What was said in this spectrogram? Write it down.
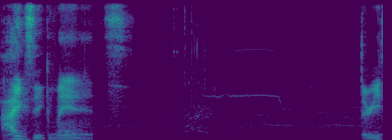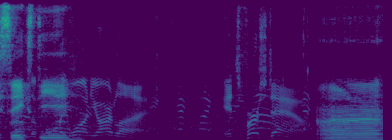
Isaac Vance. From the 360. 41-yard. It's first down. Uh,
